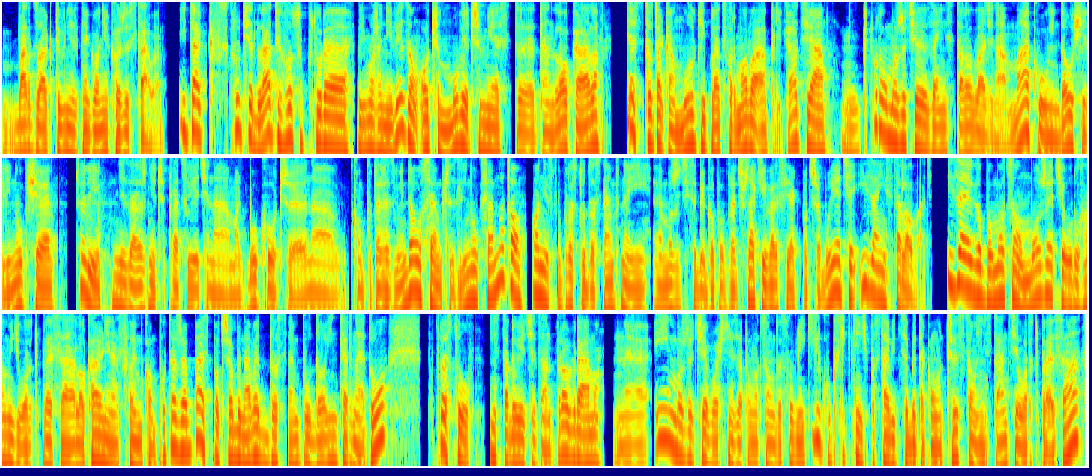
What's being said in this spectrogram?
bardzo aktywnie z niego nie korzystałem. I tak w skrócie dla tych osób, które być może nie wiedzą o czym mówię, czym jest e, ten lokal, jest to taka multiplatformowa aplikacja, którą możecie zainstalować na Macu, Windowsie, Linuxie, czyli niezależnie czy pracujecie na MacBooku, czy na komputerze z Windowsem, czy z Linuxem, no to on jest po prostu dostępny i e, możecie sobie go pobrać w takiej wersji jak potrzebujecie i zainstalować. I za jego pomocą możecie uruchomić WordPressa lokalnie na swoim komputerze bez potrzeby nawet dostępu do internetu. Po prostu instalujecie ten program e, i możecie właśnie za pomocą dosłownie kilku kliknięć postawić sobie taką czystą instancję WordPressa.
